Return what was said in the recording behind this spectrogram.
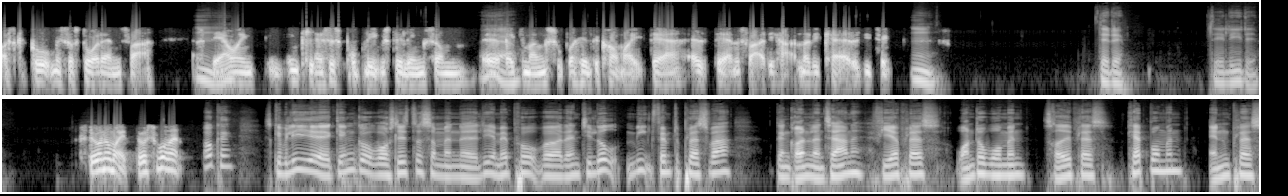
og skal gå med så stort ansvar. Altså, Mm. Det er jo en, en klassisk problemstilling, som Ja, øh, ja. rigtig mange superhelte kommer i. Det er alt det ansvar, de har, når de kan alle de ting. Mm. Det er det. Det er lige det. Så det var nummer et. Det var Superman. Okay. Skal vi lige øh, gennemgå vores lister, som man øh, lige er med på, hvordan de lød? Min femte plads var Den Grønne Lanterne. Fjerde plads Wonder Woman. Tredje plads Catwoman. Anden plads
